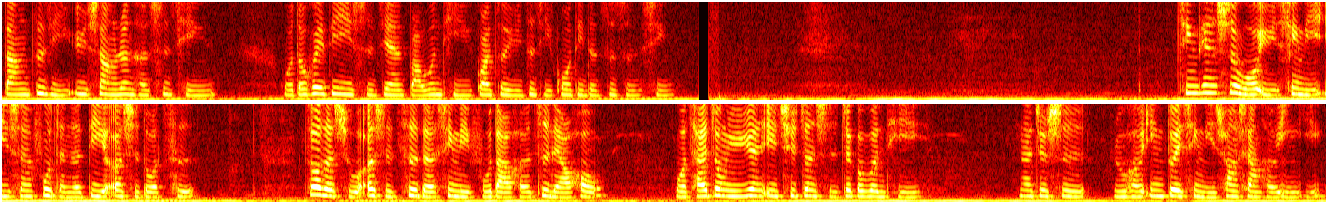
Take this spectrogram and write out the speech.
当自己遇上任何事情，我都会第一时间把问题怪罪于自己过低的自尊心。今天是我与心理医生复诊的第二十多次，做了数二十次的心理辅导和治疗后，我才终于愿意去证实这个问题，那就是如何应对心理创伤和阴影。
